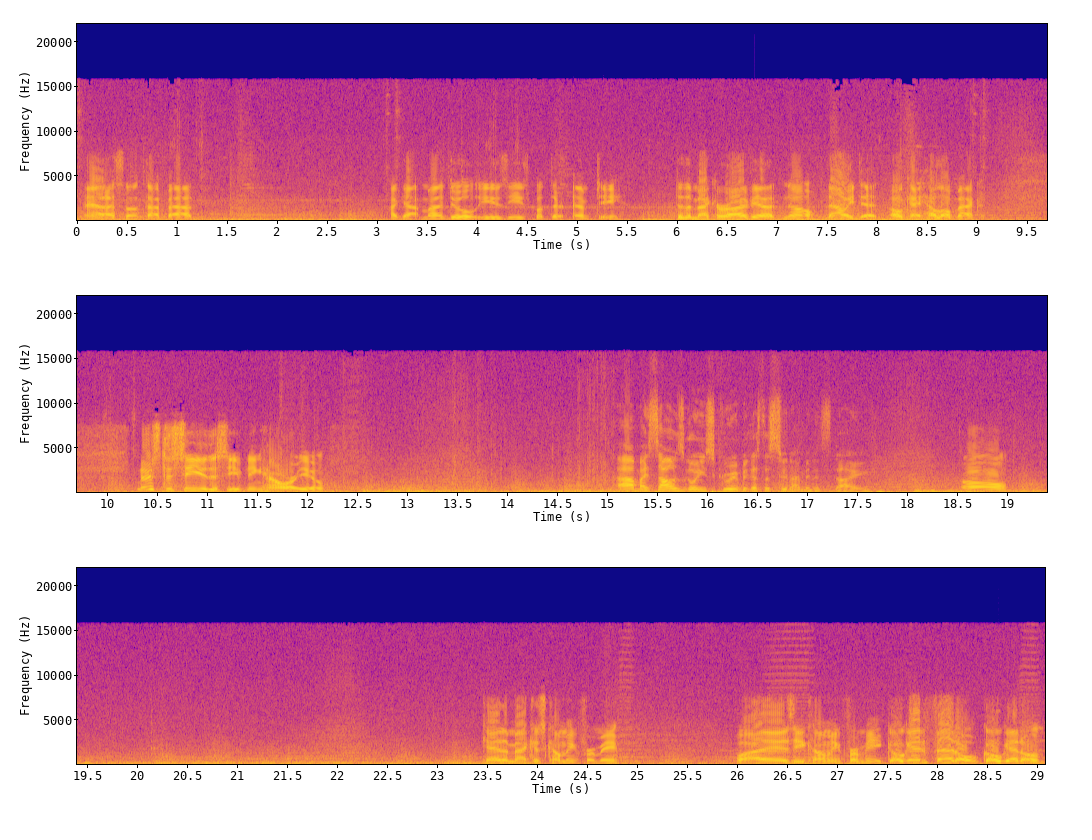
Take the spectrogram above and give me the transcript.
Yeah, that's not that bad. I got my dual Uzis, but they're empty. Did the mech arrive yet? No. Now he did. Okay, hello mech. Nice to see you this evening. How are you? Ah, my sound's going screwy because the suit I'm in is dying. Oh. Okay, the mech is coming for me. Why is he coming for me? Go get Fettel. Go get him.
